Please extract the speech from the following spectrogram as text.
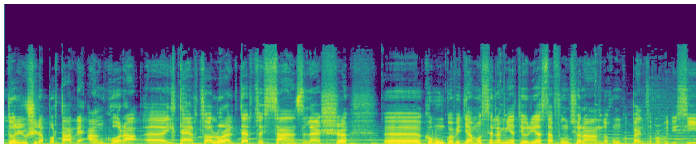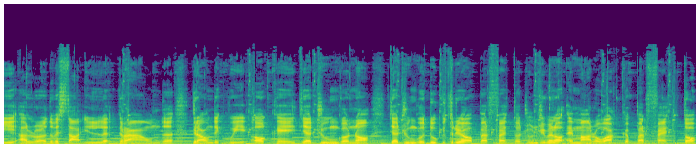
dovrei riuscire a portarle ancora uh, il terzo. Allora il terzo è Sunslash. Eh, comunque vediamo se la mia teoria sta funzionando. Comunque penso proprio di sì. Allora dove sta il ground? Ground è qui. Ok ti aggiungo No ti aggiungo Dugtrio Perfetto aggiungimelo. E Marowak. Perfetto.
